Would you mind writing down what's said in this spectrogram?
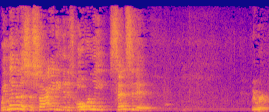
We live in a society that is overly sensitive. We were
